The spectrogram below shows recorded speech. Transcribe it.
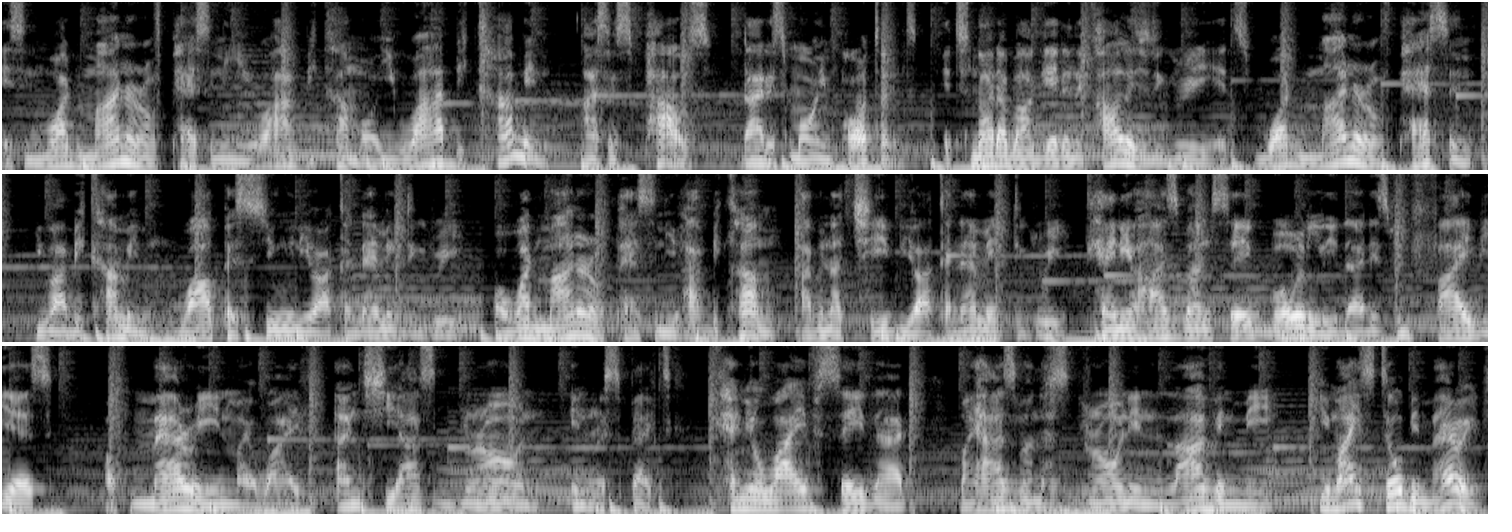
is in what manner of person you have become or you are becoming as a spouse. That is more important. It's not about getting a college degree, it's what manner of person you are becoming while pursuing your academic degree or what manner of person you have become having achieved your academic degree. Can your husband say boldly that it's been five years of marrying my wife and she has grown in respect? Can your wife say that my husband has grown in loving me you might still be married,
